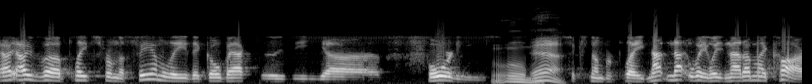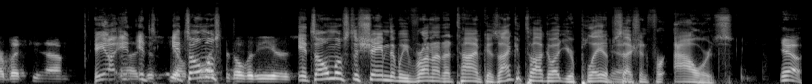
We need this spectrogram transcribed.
I I've uh, plates from the family that go back to the uh, 40s. Ooh. yeah. Six number plate. Not not wait wait not on my car, but um, Yeah, it- uh, it's just, it's know, almost over the years. it's almost a shame that we've run out of time because I could talk about your plate obsession for hours. Yeah.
